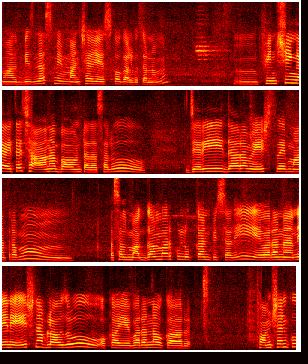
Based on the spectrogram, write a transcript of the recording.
మా బిజినెస్ మేము మంచిగా చేసుకోగలుగుతున్నాము. ఫినిషింగ్ అయితే చాలా బాగుంటుంది అసలు. జరీ దారం వేస్తే మాత్రము అసలు మగ్గం వరకు లుక్ అనిపిస్తుంది. ఎవరన్నా నేను వేసిన బ్లౌజు ఒక ఎవరన్నా ఒక ఫంక్షన్కు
